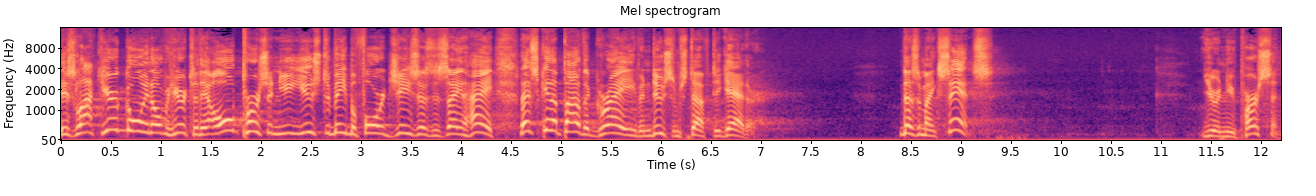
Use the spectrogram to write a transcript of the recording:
it's like you're going over here to the old person you used to be before Jesus and saying, "Hey, let's get up out of the grave and do some stuff together." Doesn't make sense. You're a new person.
